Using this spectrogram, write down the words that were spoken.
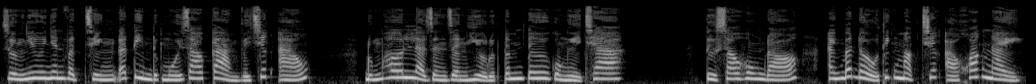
Dường như nhân vật chính đã tìm được mối giao cảm với chiếc áo, đúng hơn là dần dần hiểu được tâm tư của người cha. Từ sau hôm đó, anh bắt đầu thích mặc chiếc áo khoác này.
